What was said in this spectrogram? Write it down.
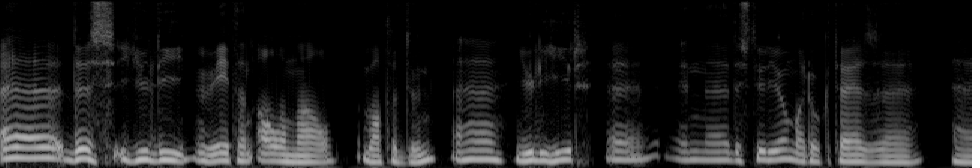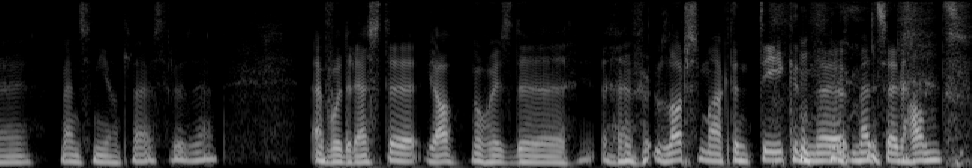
Eh, dus jullie weten allemaal wat te doen. Eh, jullie hier eh, in eh, de studio, maar ook thuis mensen die aan het luisteren zijn. En voor de rest, eh, ja, nog eens de... Lars maakt een teken eh, met zijn hand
